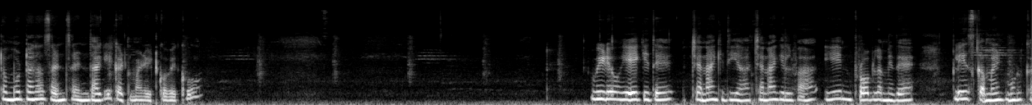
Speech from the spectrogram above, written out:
ಟೊಮೊಟೊನ ಸಣ್ಣ ಸಣ್ಣದಾಗಿ ಕಟ್ ಮಾಡಿ ಇಟ್ಕೋಬೇಕು. ವಿಡಿಯೋ ಹೇಗಿದೆ? ಚೆನ್ನಾಗಿದೆಯಾ? ಚೆನ್ನಾಗಿಲ್ವಾ? ಏನು ಪ್ರಾಬ್ಲಮ್ ಇದೆ? ಪ್ಲೀಸ್ ಕಮೆಂಟ್ ಮೂಲಕ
